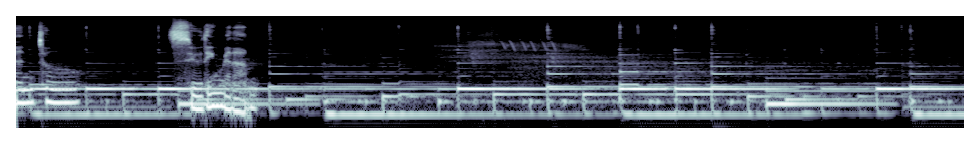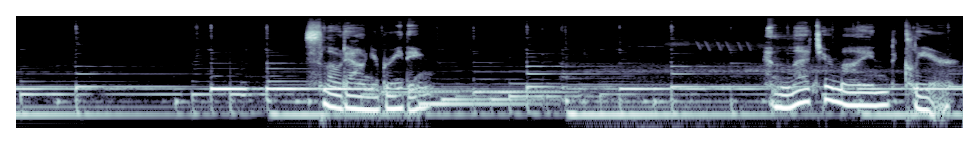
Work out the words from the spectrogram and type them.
Gentle, soothing rhythm. Slow down your breathing. and let your mind clear.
